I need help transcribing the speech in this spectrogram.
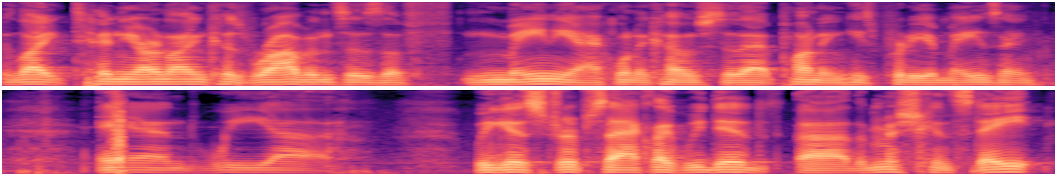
like 10 yard line because Robbins is a f- maniac when it comes to that punting. He's pretty amazing. And we, uh, we get a strip sack like we did uh, the Michigan State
